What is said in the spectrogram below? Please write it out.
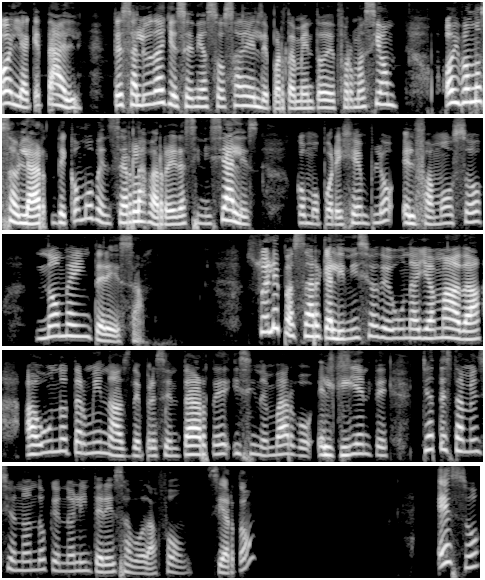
Hola, ¿qué tal? Te saluda Yesenia Sosa del Departamento de Formación. Hoy vamos a hablar de cómo vencer las barreras iniciales, como por ejemplo el famoso no me interesa. Suele pasar que al inicio de una llamada aún no terminas de presentarte y sin embargo el cliente ya te está mencionando que no le interesa Vodafone, ¿cierto? Eso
